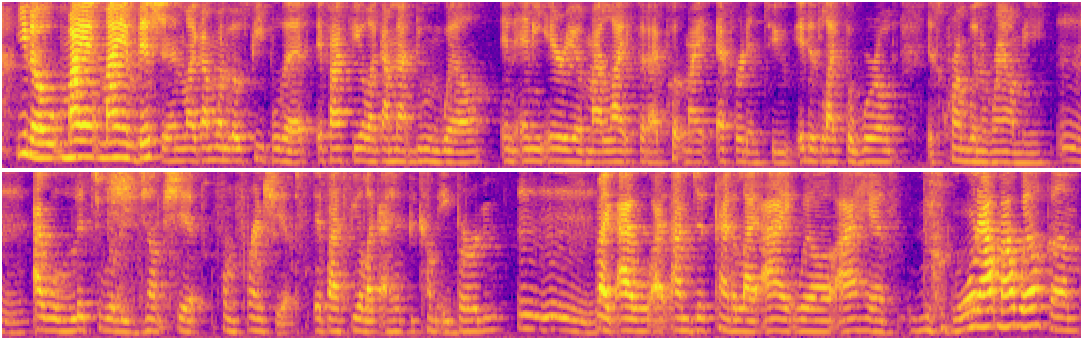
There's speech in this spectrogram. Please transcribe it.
you know my my ambition like I'm one of those people that if I feel like I'm not doing well in any area of my life that I put my effort into it is like the world is crumbling around me Mm. I will literally jump ship from friendships if I feel like I have become a burden Mm-hmm. like I will, I, I'm just kind of like I well, I have worn out my welcome,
